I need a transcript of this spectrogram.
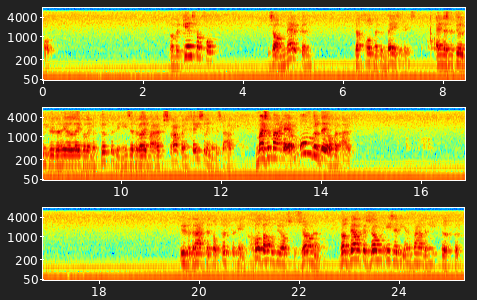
God? Want een kind van God zal merken dat God met hem bezig is. En dat is natuurlijk niet dat het hele leven alleen maar tuchtiging is, dat het alleen maar uit straffen en geestelingen bestaat. Maar ze maken er onderdeel van uit. U bedraagt het tot tuchtiging. God behandelt u als zonen. Want welke zoon is er die een vader niet tuchtigt?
